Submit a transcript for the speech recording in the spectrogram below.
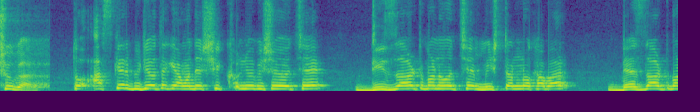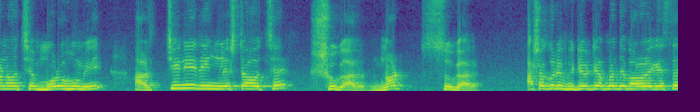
সুগার তো আজকের ভিডিও থেকে আমাদের শিক্ষণীয় বিষয় হচ্ছে ডিজার্ট মানে হচ্ছে মিষ্টান্ন খাবার ডেজার্ট মানে হচ্ছে মরুভূমি, আর চিনির ইংলিশটা হচ্ছে সুগার নট সুগার আশা করি ভিডিওটি আপনাদের ভালো লেগেছে।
